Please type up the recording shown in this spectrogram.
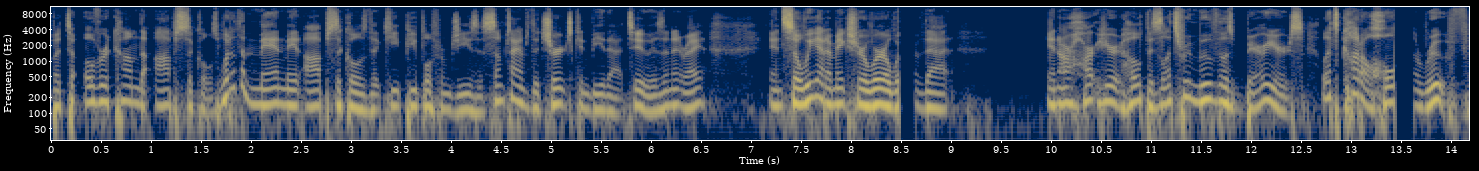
but to overcome the obstacles. What are the man made obstacles that keep people from Jesus? Sometimes the church can be that too, isn't it, right? And so we got to make sure we're aware of that. And our heart here at Hope is let's remove those barriers. Let's cut a hole in the roof.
